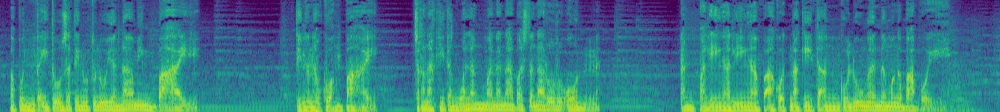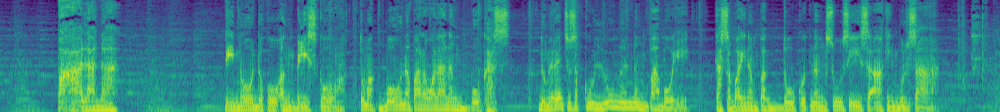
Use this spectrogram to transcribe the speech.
Papunta ito sa tinutuluyan naming bahay. Tinanaw ko ang bahay, tsaka nakitang walang mananabas na naroroon. Nagpalinga-linga pa ako at nakita ang kulungan ng mga baboy. Pahala na! Tinodo ko ang bilis ko. Tumakbo na para wala ng bukas. Dumiretso sa kulungan ng baboy kasabay ng pagdukot ng susi sa aking bulsa.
